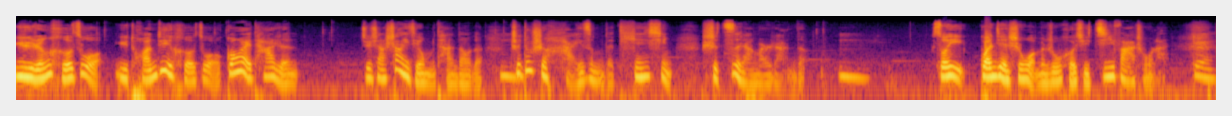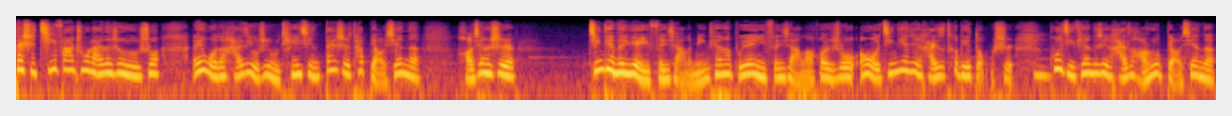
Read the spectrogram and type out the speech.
与人合作、与团队合作、关爱他人，就像上一节我们谈到的，这都是孩子们的天性，是自然而然的。嗯，所以关键是我们如何去激发出来。对，但是激发出来的时候又说，哎，我的孩子有这种天性，但是他表现的好像是。今天他愿意分享了，明天他不愿意分享了，或者说哦，我今天这个孩子特别懂事，过几天的这个孩子好像又表现的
